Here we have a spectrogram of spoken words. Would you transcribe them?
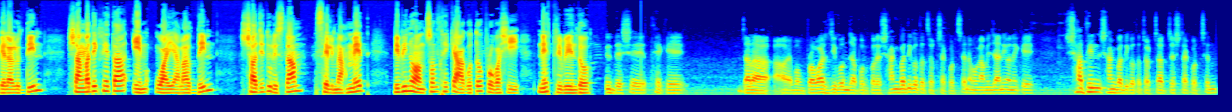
বেলাল উদ্দিন, সাংবাদিক নেতা এম ওয়াই আলাউদ্দিন সাজিদুল ইসলাম, সেলিম আহমেদ, বিভিন্ন অঞ্চল থেকে আগত প্রবাসী নেতৃবৃন্দ। দেশে থেকে যারা এবং প্রবাস জীবন যাপন করে সাংবাদিকতা চর্চা করছেন, এবং আমি জানি অনেকে স্বাধীন সাংবাদিকতা চর্চার চেষ্টা করছেন।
